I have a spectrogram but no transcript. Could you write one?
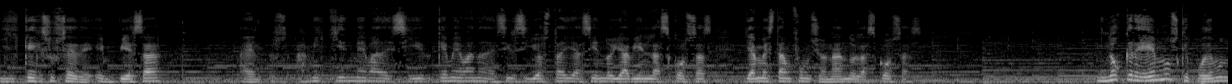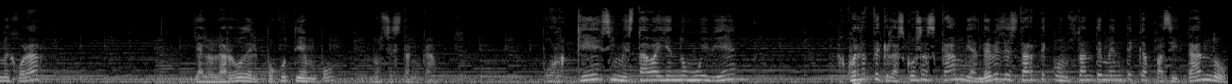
¿Y qué sucede? Empieza a, pues, a mí quién me va a decir, qué me van a decir si yo estoy haciendo ya bien las cosas, ya me están funcionando las cosas. No creemos que podemos mejorar. Y a lo largo del poco tiempo nos estancamos. ¿Por qué si me estaba yendo muy bien? Acuérdate que las cosas cambian, debes de estarte constantemente capacitando,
